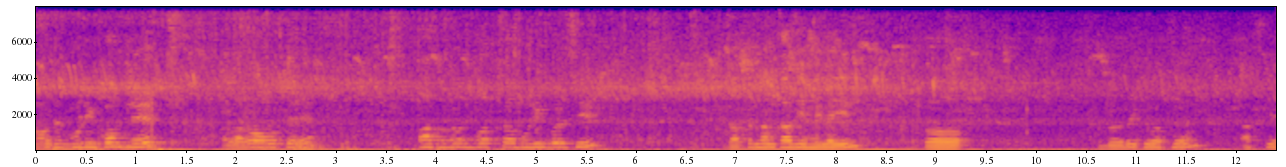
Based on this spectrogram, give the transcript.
আমাদের বোর্ডিং কমপ্লিট। আল্লাহ রহমতে পাঁচ হাজার বাচ্চা বোর্ডিং করেছি। যাত্রার নাম কাজী হাইলাইন। তো আপনারা দেখতে পাচ্ছেন, আজকে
